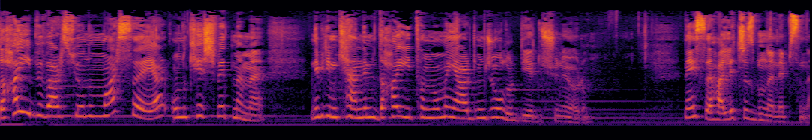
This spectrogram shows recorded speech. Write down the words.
daha iyi bir versiyonum varsa eğer onu keşfetmeme, ne bileyim kendimi daha iyi tanımama yardımcı olur diye düşünüyorum. Neyse halledeceğiz bunların hepsini.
